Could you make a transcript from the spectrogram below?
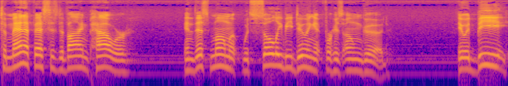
to manifest his divine power in this moment would solely be doing it for his own good. It would be,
